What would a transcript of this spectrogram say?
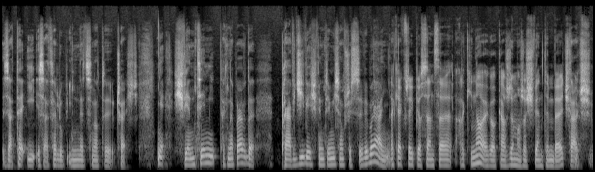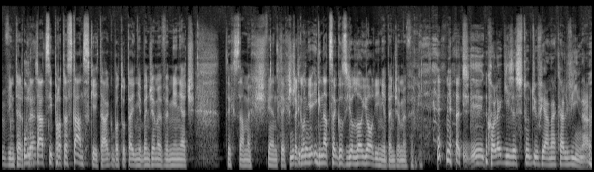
za te i za te lub inne cnoty cześć. Nie, świętymi tak naprawdę prawdziwie świętymi są wszyscy wybrani. Tak jak w tej piosence Arkinoego, każdy może świętym być, Tak. choć w interpretacji protestanckiej, tak, bo tutaj nie będziemy wymieniać tych samych świętych, Nie szczególnie Ignacego z Loyoli nie będziemy wymieniać. Y, Kolegi ze studiów Jana Kalwina.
